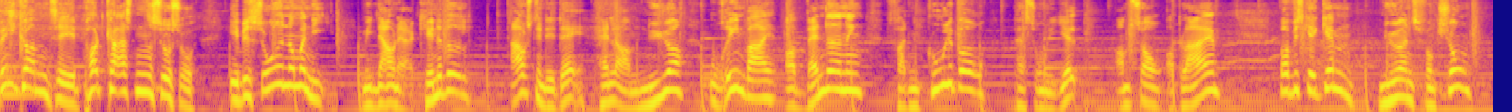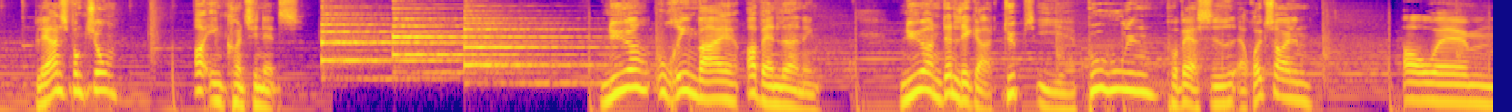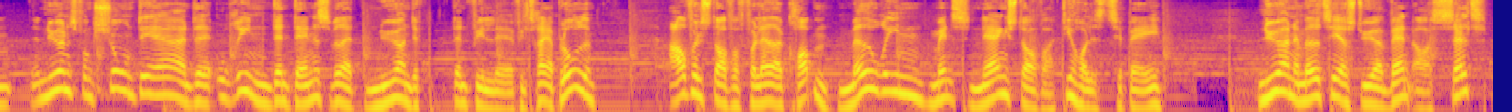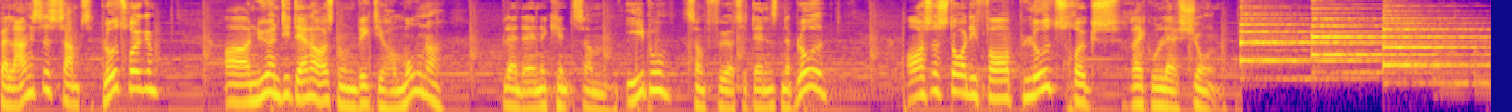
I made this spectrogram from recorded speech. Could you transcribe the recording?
Velkommen til podcasten Soso, episode nummer 9. Mit navn er Kennevedel. Afsnittet i dag handler om nyere, urinvej og vandladning fra den gule bog, personlig hjælp, omsorg og pleje, hvor vi skal igennem nyrens funktion, blærens funktion og inkontinens. Nyre, urinveje og vandladning. Nyren den ligger dybt i buhulen på hver side af rygsøjlen. Og øh, nyrens funktion det er, at øh, urinen den dannes ved, at nyren det, den fil, øh, filtrerer blodet. Affaldsstoffer forlader kroppen med urinen, mens næringsstoffer de holdes tilbage. Nyren er med til at styre vand- og saltbalance samt blodtrykke. Og nyren de danner også nogle vigtige hormoner, blandt andet kendt som EPO, som fører til dannelsen af blod. Og så står de for blodtryksregulation.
